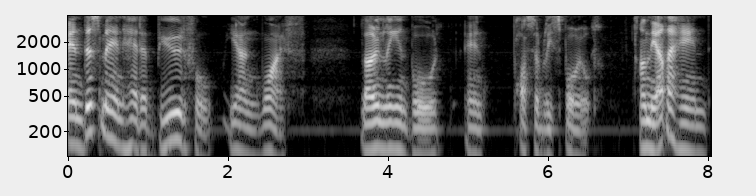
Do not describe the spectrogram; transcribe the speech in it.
And this man had a beautiful young wife, lonely and bored and possibly spoilt. On the other hand,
